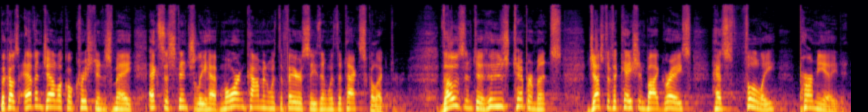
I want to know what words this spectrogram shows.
because evangelical Christians may existentially have more in common with the Pharisee than with the tax collector. Those into whose temperaments justification by grace has fully permeated.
